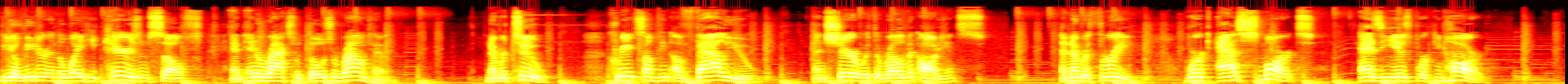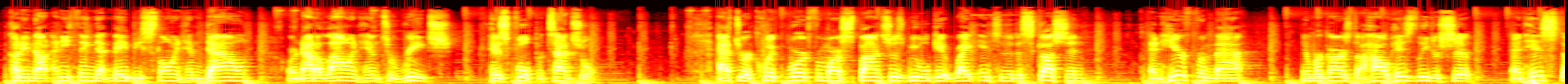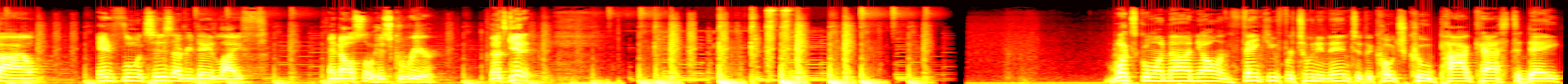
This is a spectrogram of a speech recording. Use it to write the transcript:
be a leader in the way he carries himself and interacts with those around him. Number two, create something of value and share it with a relevant audience. And number three, work as smart as he is working hard, cutting out anything that may be slowing him down or not allowing him to reach his full potential. After a quick word from our sponsors, we will get right into the discussion and hear from Matt in regards to how his leadership and his style influence his everyday life and also his career. Let's get it. What's going on, y'all? And thank you for tuning in to the Coach Coob podcast today.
